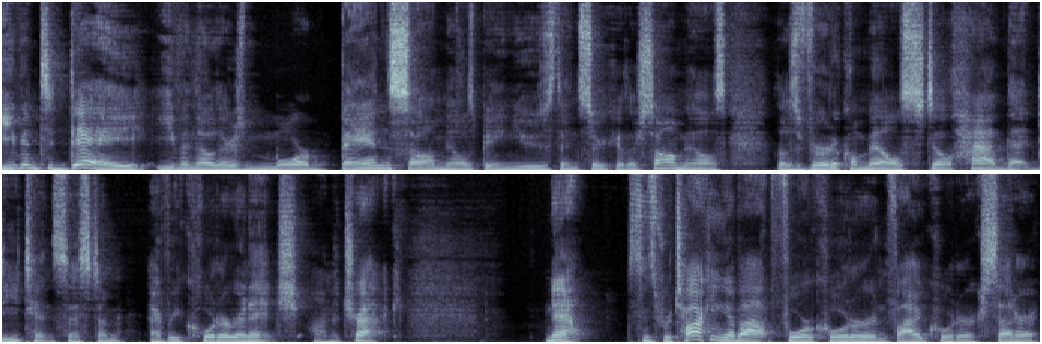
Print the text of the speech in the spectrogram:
even today, even though there's more band sawmills being used than circular sawmills, those vertical mills still have that detent system every quarter of an inch on the track. Now, since we're talking about four quarter and five quarter, etc.,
